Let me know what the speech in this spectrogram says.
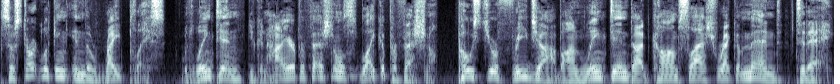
So start looking in the right place. With LinkedIn, you can hire professionals like a professional. Post your free job on linkedin.com slash recommend today.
